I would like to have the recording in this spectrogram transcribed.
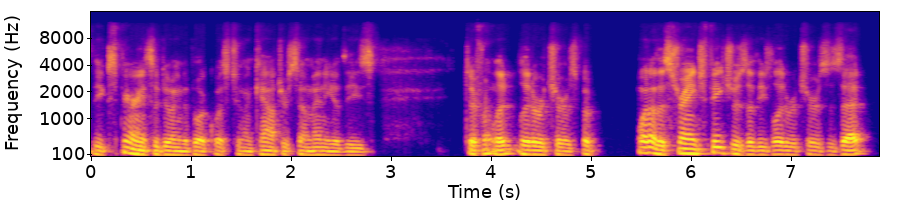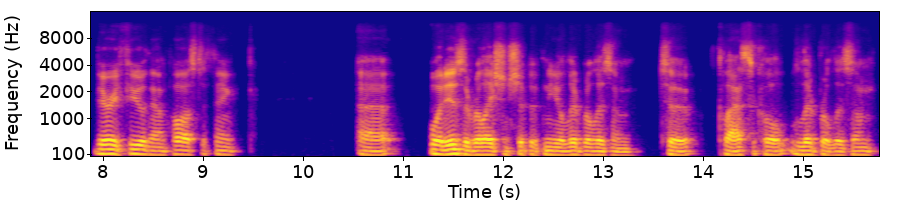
the experience of doing the book was to encounter so many of these different lit- literatures. But one of the strange features of these literatures is that very few of them pause to think uh, what is the relationship of neoliberalism to classical liberalism.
